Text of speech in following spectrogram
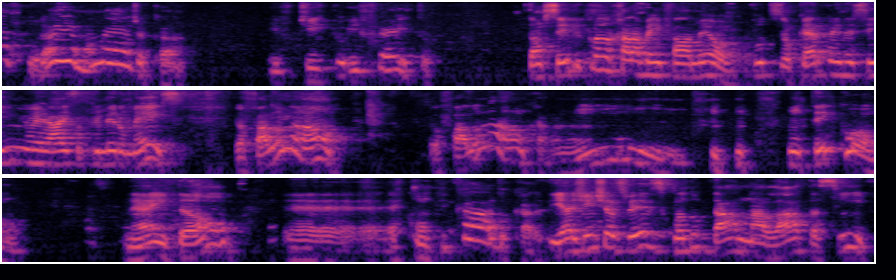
É, por aí, é uma média, cara. E dito e feito. Então, sempre quando o cara vem e fala, meu, putz, eu quero vender 100 mil reais no primeiro mês, eu falo, não. Eu falo, não, cara, não, não tem como. Né? Então, é, é, complicado, cara. E a gente, às vezes, quando dá na lata assim,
